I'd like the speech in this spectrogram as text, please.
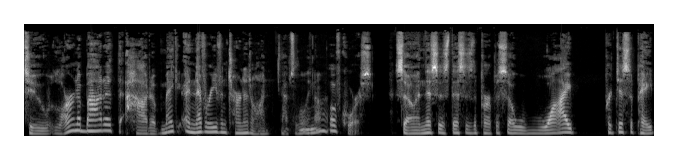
to learn about it, how to make it, and never even turn it on? Absolutely not. Of course. So, and this is this is the purpose. So, why participate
